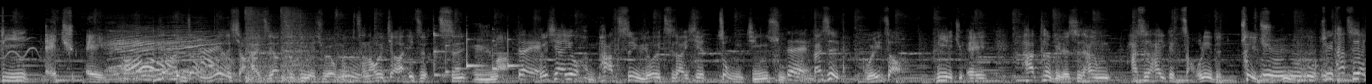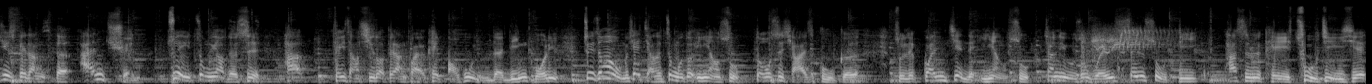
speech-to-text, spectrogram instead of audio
DHA，你知道我们那个小孩子要吃 DHA，我们常常会叫他一直吃鱼嘛，对。可是现在又很怕吃鱼，又会吃到一些重金属。对。但是鬼藻 DHA，它特别的是它用，它是它一个藻类的萃取物，所以它吃下去是非常的安全。最重要的是它非常吸收非常快，可以保护你的灵活力。最重要，我们现在讲的这么多营养素，都是小孩子骨骼所谓的关键的营养素。像例如说维生素 D，它是不是可以促进一些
